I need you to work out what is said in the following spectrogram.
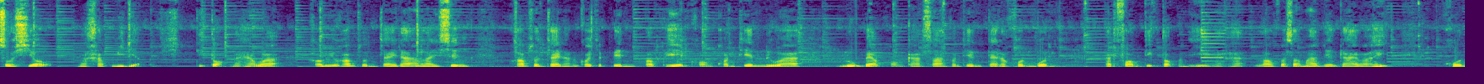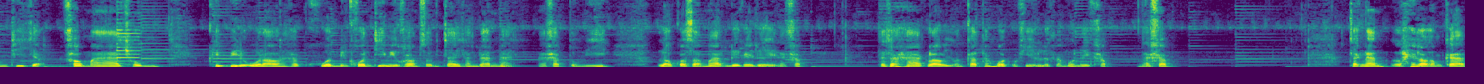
โซเชียลนะครับมีเดียทิกตอกนะฮะว่าเขามีความสนใจด้านอะไร ซึ่งความสนใจนั้นก็จะเป็นประเภทของคอนเทนต์หรือว่ารูปแบบของการสร้างคอนเทนต์แต่ละคนบนแพลตฟอร์ม TikTok นั่นเองนะฮะเราก็สามารถเลือกได้ว่าเฮ้ยคนที่จะเข้ามาชมคลิปวิดีโอเรานะครับ ควรเป็นคนที่มีความสนใจทางด้านไหนนะครับ ตรงนี้เราก็สามารถเลือกได้เลยนะครับ แต่ถ้าหากเราต้องการทั้งหมดโอเคเลือกทั้งหมดเลยครับนะครับ จากนั้นให้เราทำการ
